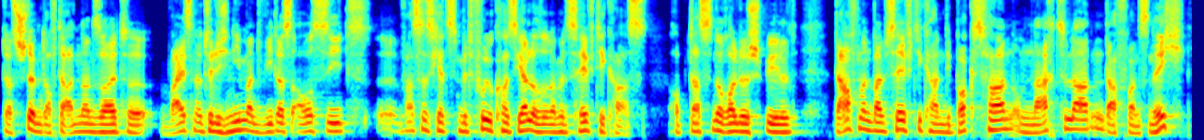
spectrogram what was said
Das stimmt. Auf der anderen Seite weiß natürlich niemand, wie das aussieht. Äh, was ist jetzt mit Full Course Yellows oder mit Safety Cars? Ob das eine Rolle spielt? Darf man beim Safety Car in die Box fahren, um nachzuladen? Darf man es nicht?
